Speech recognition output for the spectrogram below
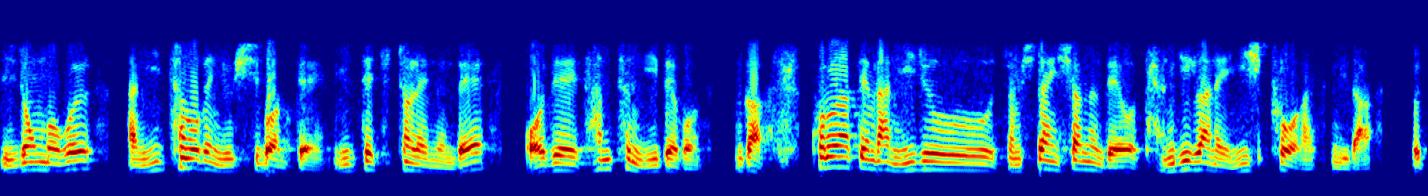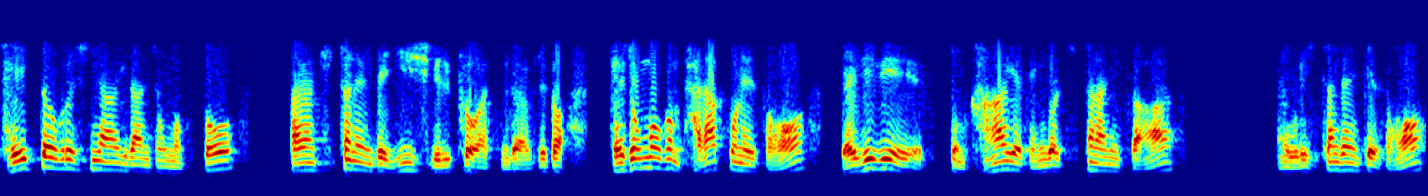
이 종목을 한 2,560원대 이때 추천을 했는데 어제 3,200원. 그러니까 코로나 때문에 한 2주 좀 시장이 쉬었는데요. 단기간에 20%가 갔습니다. 또 JW 신약이라는 종목도 다양 추천했는데 21% 같습니다. 그래서 제 종목은 바닥권에서 매집이 좀 강하게 된 걸 추천하니까 우리 시청자님께서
